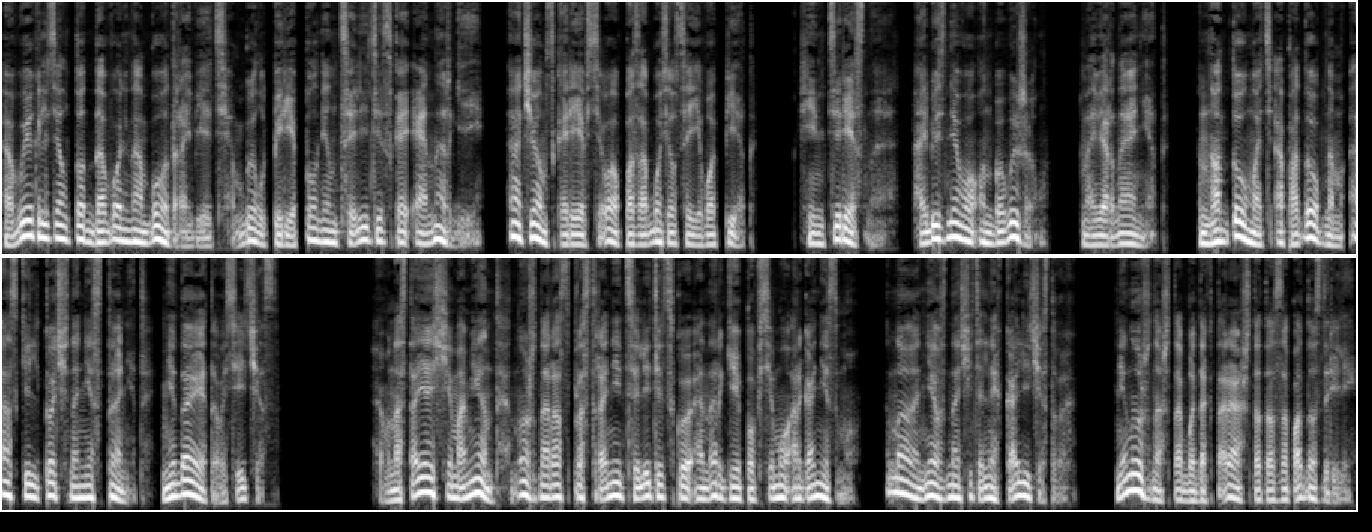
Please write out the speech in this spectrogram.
Выглядел тот довольно бодро, ведь был переполнен целительской энергией, о чем, скорее всего, позаботился его пет. Интересно, а без него он бы выжил? Наверное, нет. Но думать о подобном Аскель точно не станет, не до этого сейчас. В настоящий момент нужно распространить целительскую энергию по всему организму, но не в значительных количествах. Не нужно, чтобы доктора что-то заподозрили.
